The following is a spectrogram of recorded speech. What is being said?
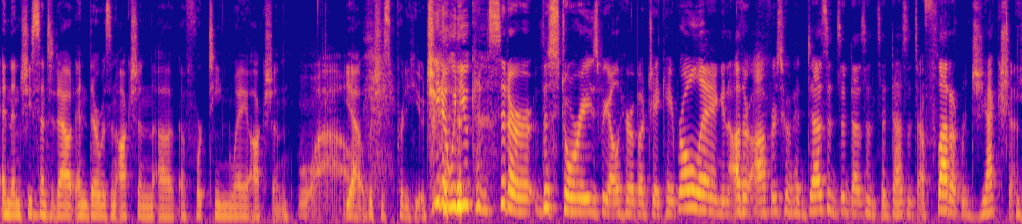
and then she sent it out, and there was an auction, uh, a 14-way auction. Wow. Yeah, which is pretty huge. You know, when you consider the stories we all hear about J.K. Rowling and other authors who have had dozens and dozens and dozens of flat out rejections.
